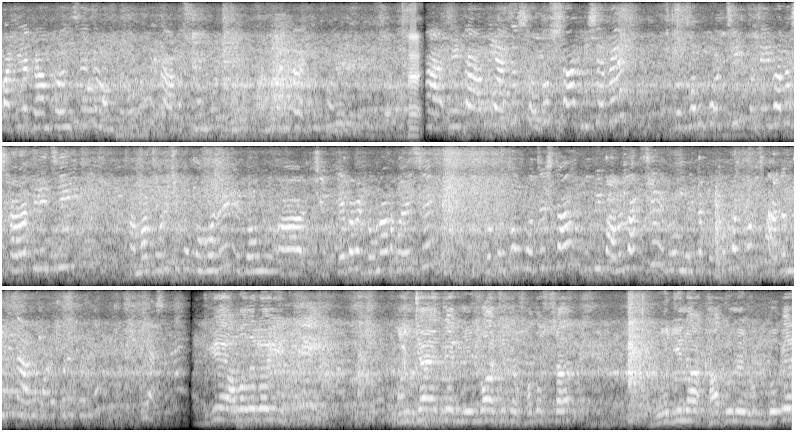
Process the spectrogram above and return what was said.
পাটিয়া গ্রাম পঞ্চায়েতের অন্তর্গত এটা আকাশ নম্বর আমি একজন পঞ্চায়েত হ্যাঁ এটা আমি অ্যাজ এ সদস্য হিসেবে প্রথম করছি। তো যেভাবে সাড়া পেয়েছি আমার পরিচিত মহলে এবং যেভাবে ডোনার হয়েছে তো প্রথম প্রচেষ্টা খুবই ভালো লাগছে এবং এটা প্রথমবার করছি। আগামী দিনে আরও বড় করে করব আজকে আমাদের ওই পঞ্চায়েতের নির্বাচিত সদস্যা রোজিনা খাতুনের উদ্যোগে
